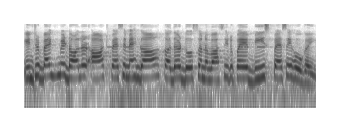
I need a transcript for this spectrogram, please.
इंटरबैंक में डॉलर आठ पैसे महँगा, कदर दो सौ नवासी रुपये बीस पैसे हो गई।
